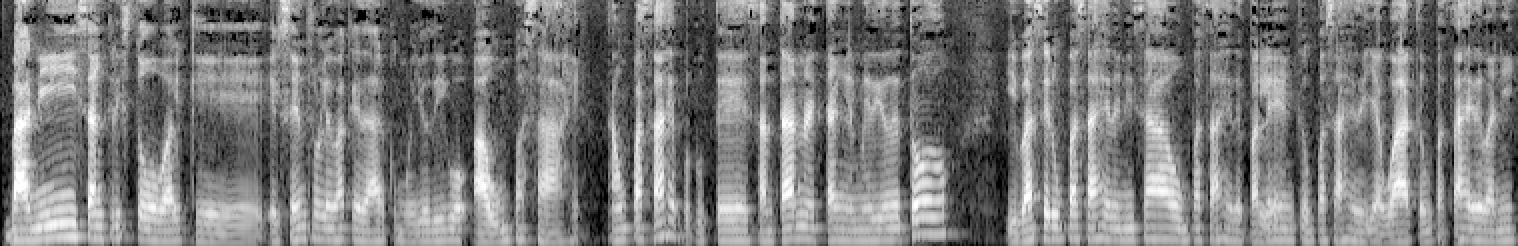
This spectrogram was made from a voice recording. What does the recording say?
Baní, San Cristóbal, que el centro le va a quedar, como yo digo, a un pasaje. A un pasaje porque usted, Santana, está en el medio de todo y va a ser un pasaje de Nizao, un pasaje de Palenque, un pasaje de Yaguate, un pasaje de Baní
